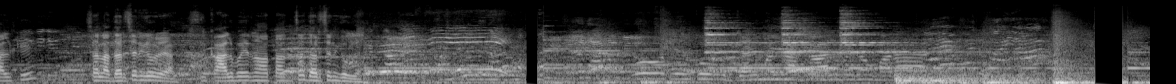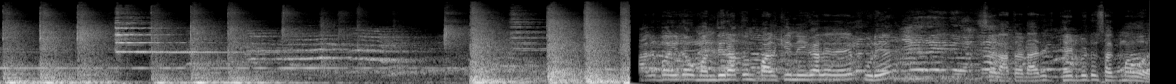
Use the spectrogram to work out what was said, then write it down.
पालखी. चला दर्शन घेऊया. कालभैरनाथांचं दर्शन घेऊया. कालभैरव मंदिरातून पालखी निघालेले पुढे. चला आता डायरेक्ट थेट भेटू सगमावर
